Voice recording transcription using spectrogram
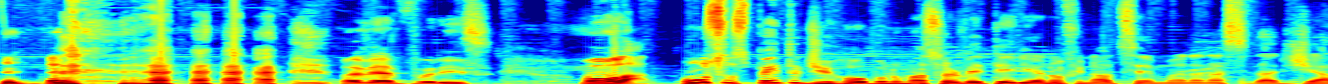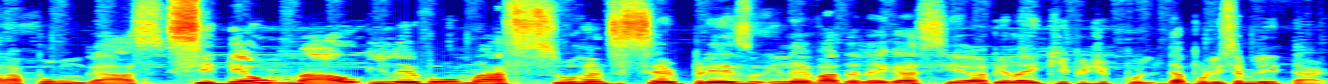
vai ver, é por isso. Vamos lá. Um suspeito de roubo numa sorveteria no final de semana na cidade de Arapungás se deu mal e levou uma surra antes de ser preso e levado à delegacia pela equipe de da Polícia Militar.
